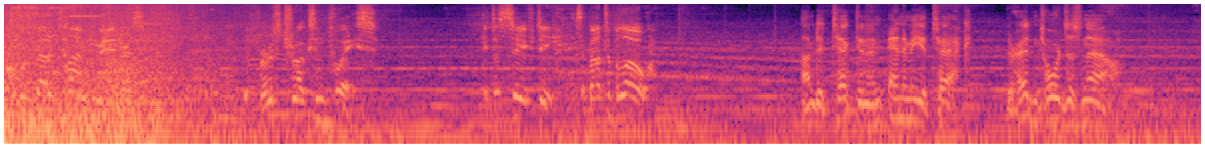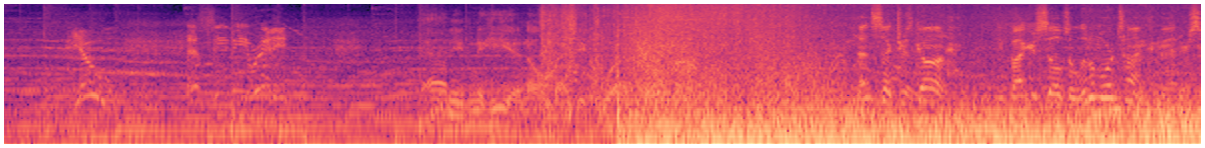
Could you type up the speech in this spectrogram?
Almost out of time, commanders. The first truck's in place. Get to safety. It's about to blow. I'm detecting an enemy attack. They're heading towards us now. Yo. SCV ready. I didn't hear no magic word. That sector's gone. You bought yourselves a little more time, commanders.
